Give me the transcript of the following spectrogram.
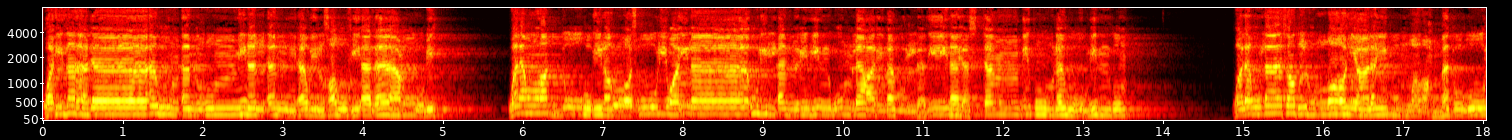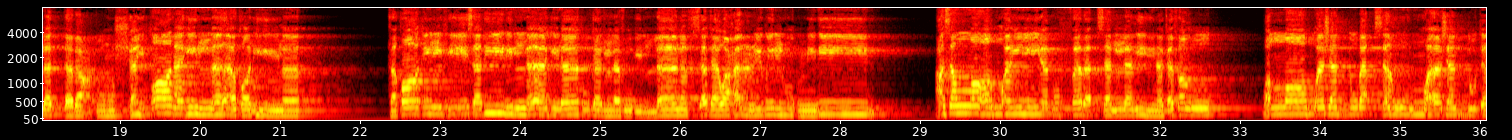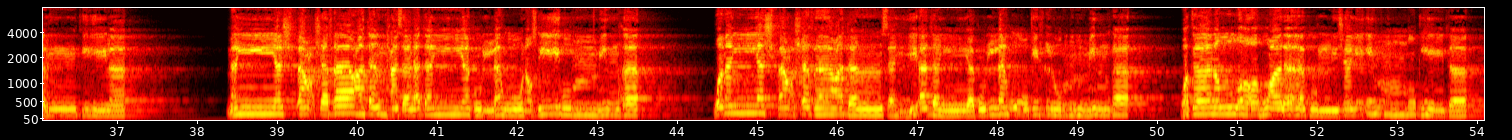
وَإِذَا جَاءَهُمْ أَمْرٌ مِّنَ الْأَمْنِ أَوِ الْخَوْفِ أَذَاعُوا بِهِ وَلَوْ رَدُّوهُ إِلَى الرَّسُولِ وَإِلَى أُولِي الْأَمْرِ مِنْهُمْ لَعَلِمَهُ الَّذِينَ يَسْتَنبِطُونَهُ مِنْهُمْ ولولا فضل الله عليكم ورحمته لاتبعتم الشيطان إلا قليلا فقاتل في سبيل الله لا تكلف إلا نفسك وحرض المؤمنين عسى الله أن يكف بأس الذين كفروا والله أشد بأسهم وأشد تنكيلا من يشفع شفاعة حسنة يكن له نصيب منها. ومن يشفع شفاعة سيئة يكن له كفل منها. وكان الله على كل شيء مقيتاً.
